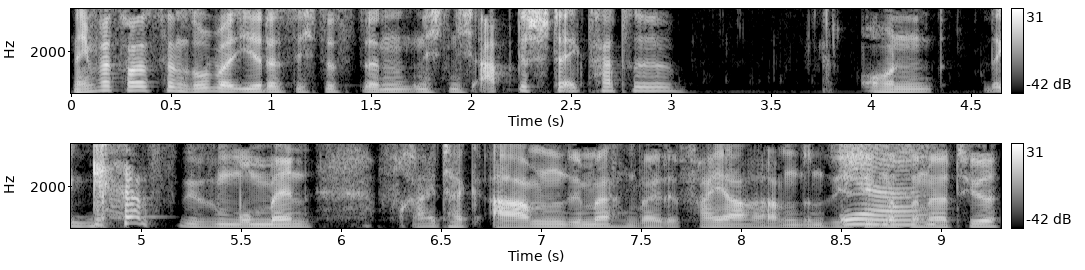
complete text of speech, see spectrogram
Jedenfalls war es dann so bei ihr, dass ich das dann nicht, nicht abgesteckt hatte, und ganz diesen Moment, Freitagabend, wir machen beide Feierabend und sie steht Ja. noch so in der Tür.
